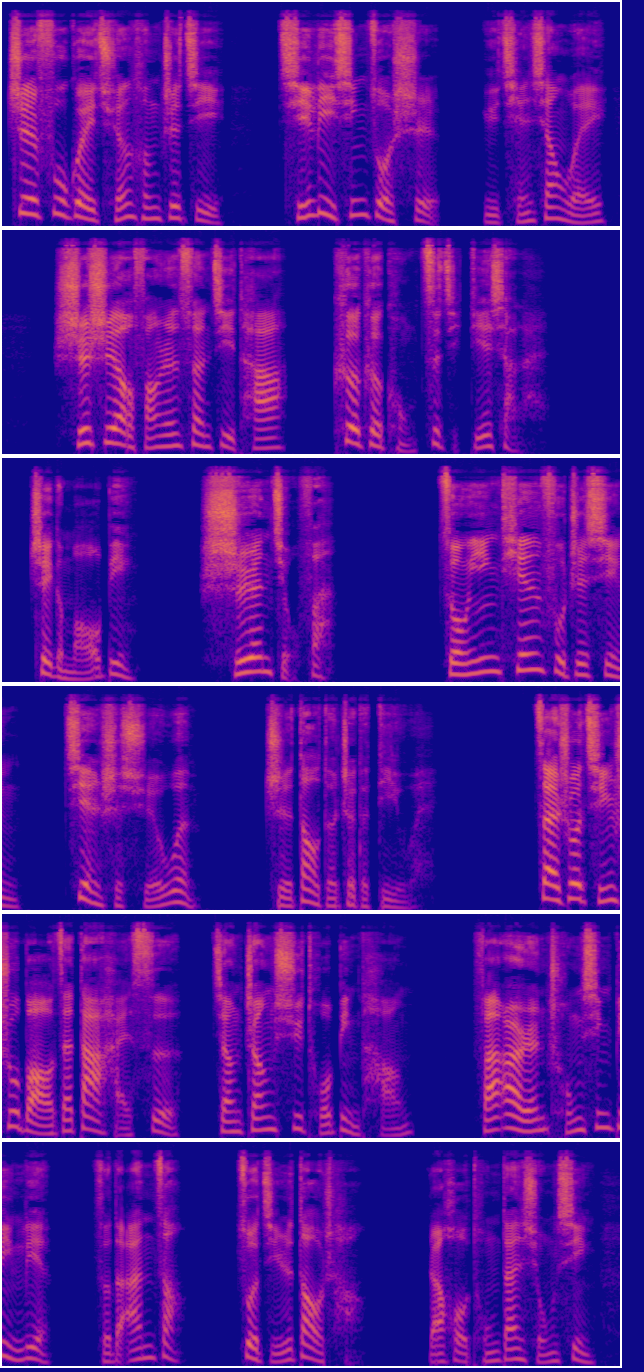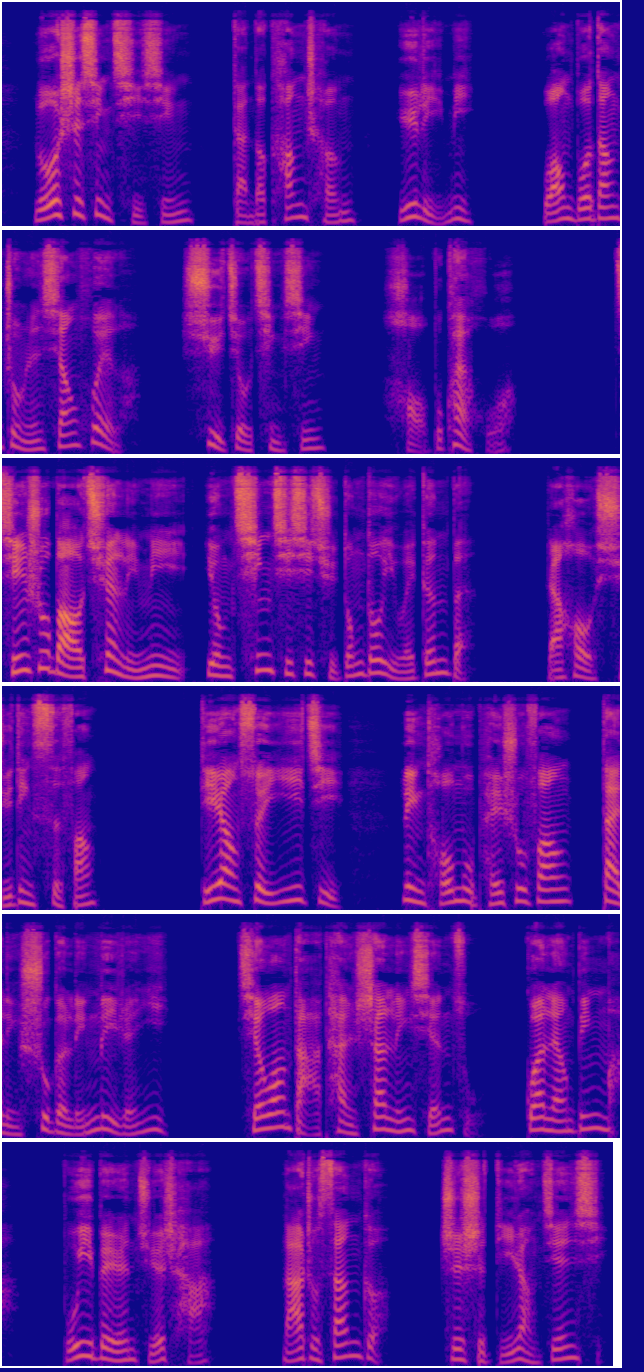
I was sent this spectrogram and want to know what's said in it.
至富贵权衡之际，其立心做事，与钱相违，时时要防人算计他，刻刻恐自己跌下来。这个毛病，十人九犯。总因天赋之性，见识学问，只到得这个地位。再说秦叔宝在大海寺将张须陀并堂，凡二人重新并列，则得安葬，做几日道场，然后同丹雄信、罗氏信起行，赶到康城，与李密、王伯当众人相会了，叙旧庆新，好不快活。秦叔宝劝李密用轻骑袭取东都以为根本，然后徐定四方。狄让遂依计，令头目裴淑芳带领数个伶俐人役。前往打探山林险阻，官粮兵马不易被人觉察，拿住三个，知是敌让奸细，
